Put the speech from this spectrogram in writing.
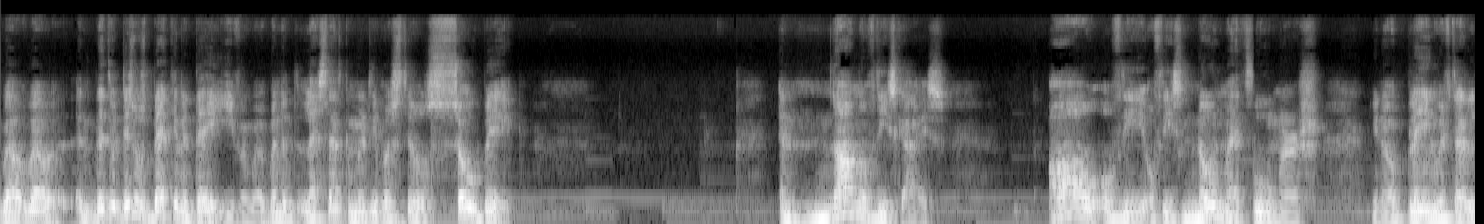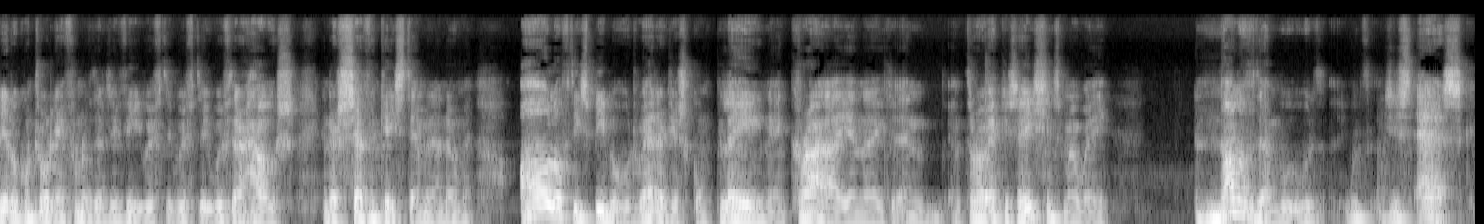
well, well, and this was back in the day, even when the Last Stand community was still so big, and none of these guys, all of the of these nomad boomers, you know, playing with their little controller in front of their TV with the, with the, with their house and their 7K stamina nomad, all of these people would rather just complain and cry and and, and throw accusations my way. None of them would, would, would just ask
